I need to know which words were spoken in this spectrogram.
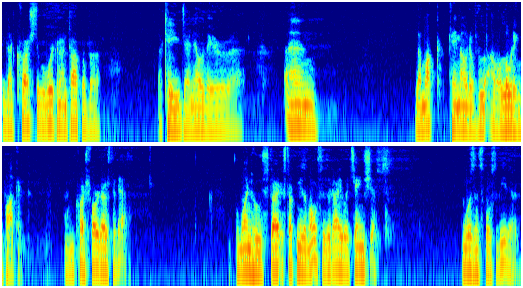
They got crushed. They were working on top of a a cage, an elevator, uh, and the muck came out of, of a loading pocket and crushed four guys to death. The one who stri- struck me the most is the guy who had changed shifts. He wasn't supposed to be there.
